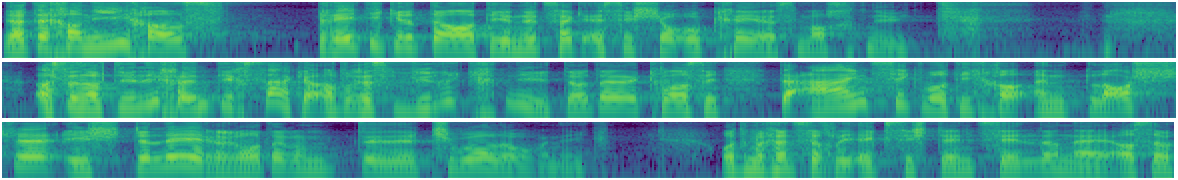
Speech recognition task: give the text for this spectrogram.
Ja, dann kann ich als Prediger da dir nicht sagen, es ist schon okay, es macht nichts. Also natürlich könnte ich sagen, aber es wirkt nicht, oder? Quasi der Einzige, der dich entlasten kann, ist der Lehrer, oder? Und äh, die Schulordnung. Oder man könnte es ein bisschen existenzieller nehmen. Also,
